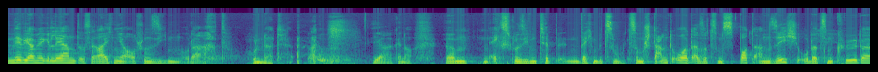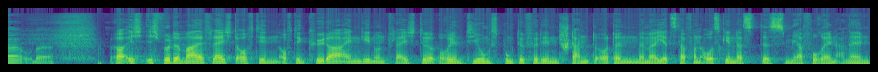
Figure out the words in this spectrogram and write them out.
Nee, wir haben ja gelernt, es reichen ja auch schon sieben oder achthundert. Ja, genau. Ähm, einen exklusiven Tipp in welchem Bezug? Zum Standort, also zum Spot an sich oder zum Köder oder? Ähm ja, ich, ich würde mal vielleicht auf den, auf den Köder eingehen und vielleicht äh, Orientierungspunkte für den Standort, denn wenn wir jetzt davon ausgehen, dass das Meerforellenangeln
